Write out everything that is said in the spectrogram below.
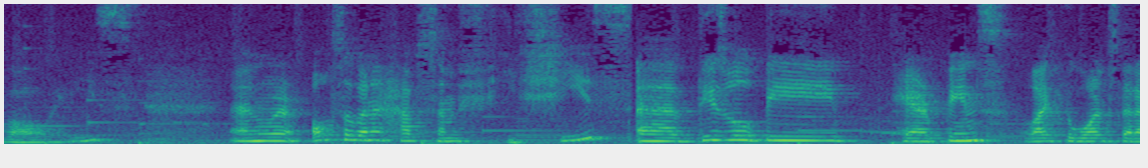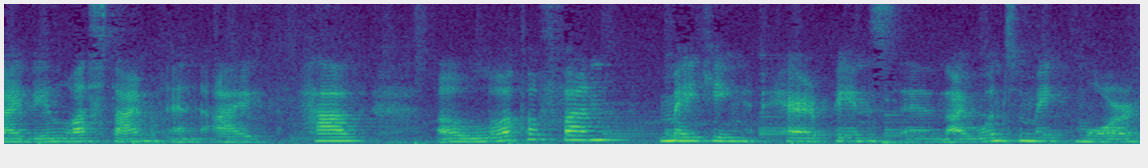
boys and we're also gonna have some fishies. Uh, these will be hairpins like the ones that I did last time and I have a lot of fun making hairpins and I want to make more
